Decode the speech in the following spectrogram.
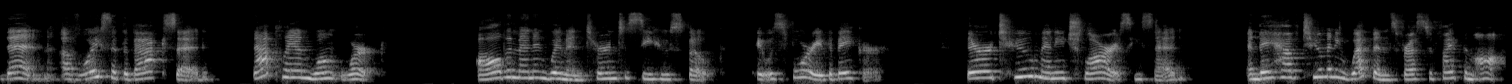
Then a voice at the back said, That plan won't work. All the men and women turned to see who spoke. It was Forri the baker. There are too many Chlars, he said, and they have too many weapons for us to fight them off.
